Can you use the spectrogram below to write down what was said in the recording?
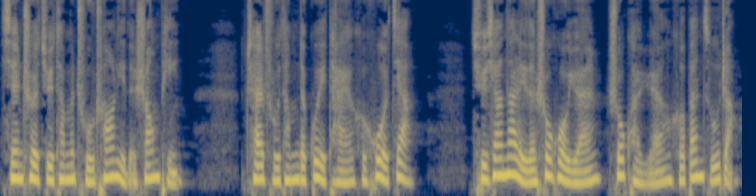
先撤去他们橱窗里的商品，拆除他们的柜台和货架，取消那里的售货员、收款员和班组长。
